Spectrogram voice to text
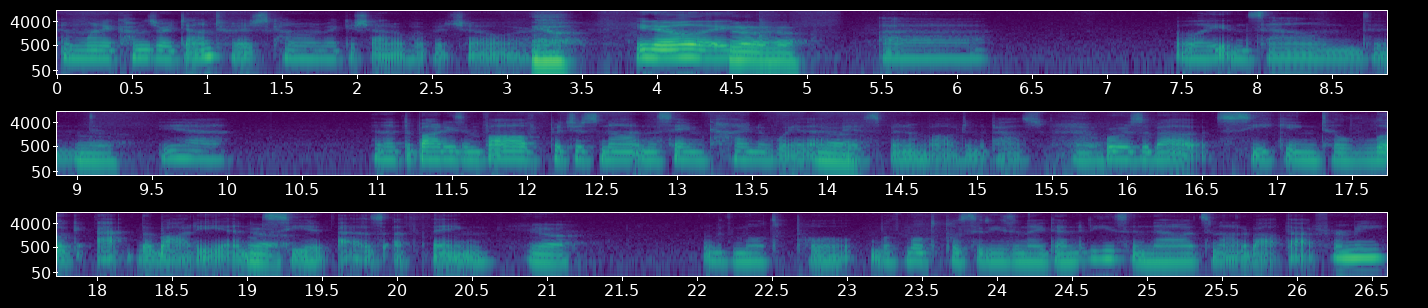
and when it comes right down to it, I just kind of want to make a shadow puppet show, or Yeah. you know, like Yeah. Yeah. uh, light and sound, and Yeah. And that the body's involved, but just not in the same kind of way that Yeah. it's been involved in the past, Yeah. where it was about seeking to look at the body and Yeah. see it as a thing Yeah. with multiple with multiplicities and identities, and now it's not about that for me.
